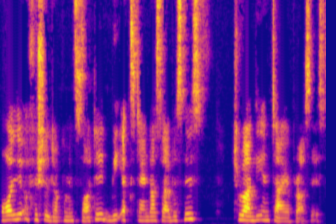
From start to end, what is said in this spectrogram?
all your official documents sorted, we extend our services throughout the entire process.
